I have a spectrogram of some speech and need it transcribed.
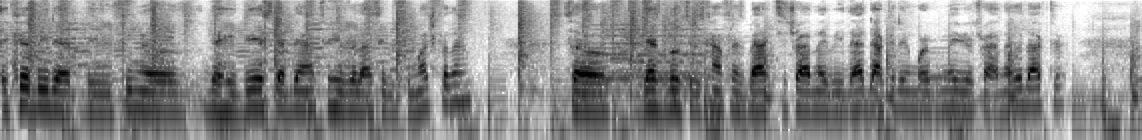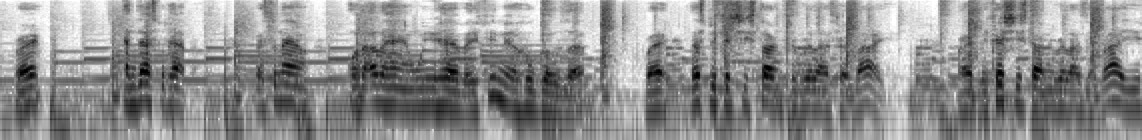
it could be that the females that he did step down to, he realized he was too much for them. So that's boosted his confidence back to try maybe that doctor didn't work, but maybe he'll try another doctor, right? And that's what happens. Right? So now, on the other hand, when you have a female who goes up, right? That's because she's starting to realize her value, right? Because she's starting to realize her value,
